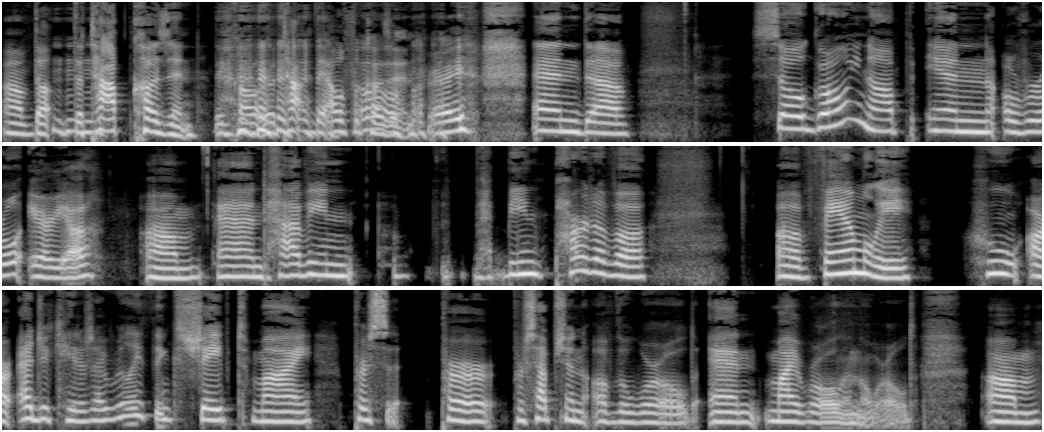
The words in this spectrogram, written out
uh, the the top cousin. They call it the, top, the alpha cousin, right? And uh, so growing up in a rural area um, and having being part of a a family who are educators, I really think shaped my perce- per perception of the world and my role in the world. Um,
